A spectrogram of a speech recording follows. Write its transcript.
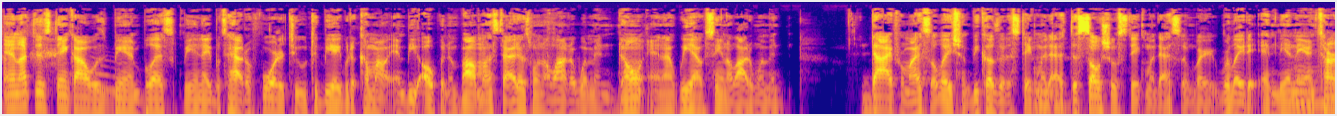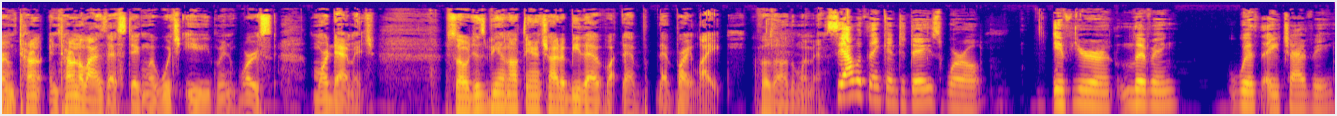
and I just think I was being blessed, being able to have the fortitude to be able to come out and be open about my status when a lot of women don't. And I, we have seen a lot of women die from isolation because of the stigma that mm-hmm. the social stigma that's very related, and then they in turn mm-hmm. turn, internalize that stigma, which even worse, more damage. So just being out there and try to be that that that bright light for the other women. See, I would think in today's world, if you're living with HIV,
